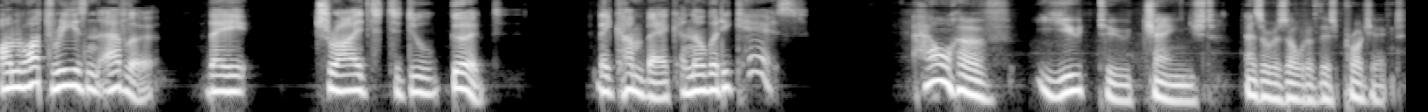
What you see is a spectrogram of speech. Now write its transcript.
on what reason ever, they tried to do good. They come back and nobody cares. How have you two changed as a result of this project?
